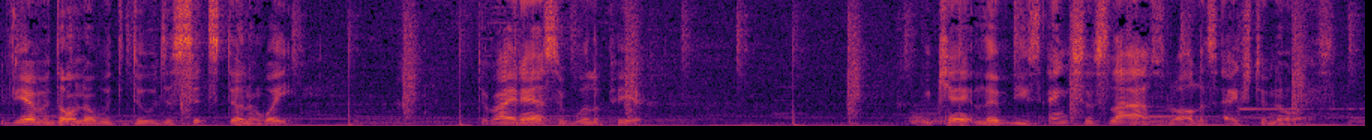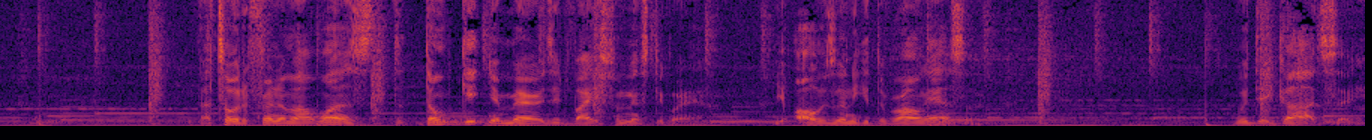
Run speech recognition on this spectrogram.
If you ever don't know what to do, just sit still and wait. The right answer will appear. We can't live these anxious lives with all this extra noise. I told a friend of mine once, don't get your marriage advice from Instagram. You're always going to get the wrong answer. What did God say?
